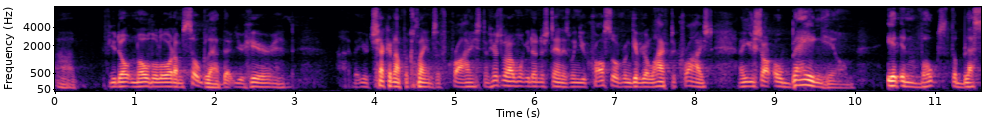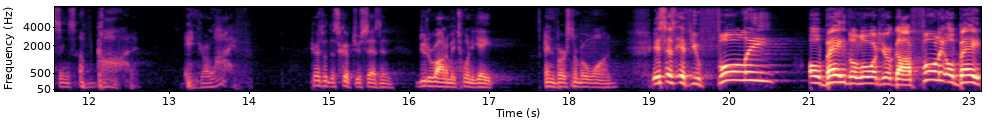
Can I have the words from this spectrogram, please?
Uh, if you don't know the Lord, I'm so glad that you're here and that you're checking out the claims of Christ. And here's what I want you to understand is when you cross over and give your life to Christ and you start obeying him, it invokes the blessings of God in your life. Here's what the scripture says in Deuteronomy 28 in verse number 1. It says if you fully obey the Lord your God. Fully obey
